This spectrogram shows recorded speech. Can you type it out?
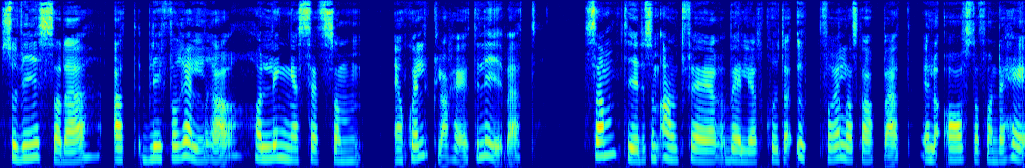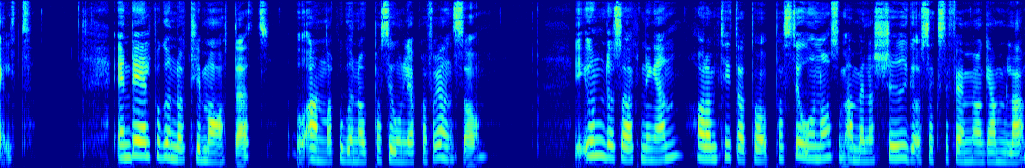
så visar det att bli föräldrar har länge sett som en självklarhet i livet. Samtidigt som allt fler väljer att skjuta upp föräldraskapet eller avstå från det helt. En del på grund av klimatet och andra på grund av personliga preferenser. I undersökningen har de tittat på personer som är mellan 20 och 65 år gamla.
